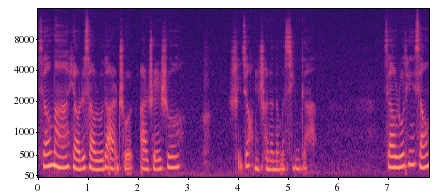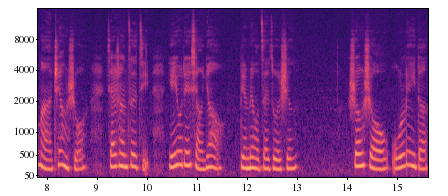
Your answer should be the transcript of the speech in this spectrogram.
小马咬着小茹的耳垂，耳垂说：“谁叫你穿的那么性感？”小茹听小马这样说，加上自己也有点想要，便没有再作声，双手无力的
